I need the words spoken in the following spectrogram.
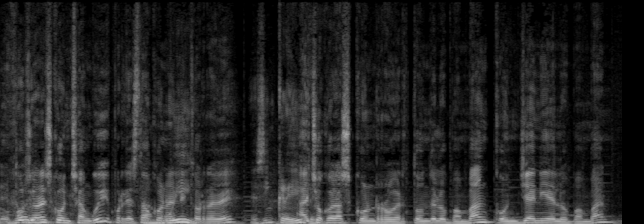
de fusiones con Changüí, porque ha estado con. Elito Rebé. Es increíble. Ha hecho cosas con Robertón de los Bambán, con Jenny de los Bambán.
